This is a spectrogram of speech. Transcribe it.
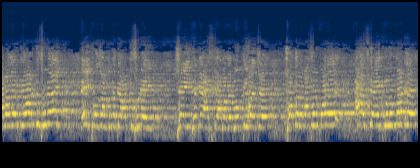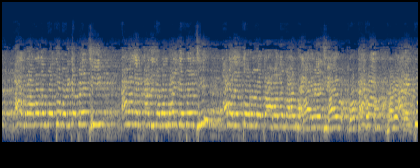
আমাদের দেওয়ার কিছু নেই এই প্রজন্মকে দেওয়ার কিছু নেই। সেই থেকে আজকে আমাদের মুক্তি হয়েছে। সতেরো বছর পরে আজকে এই কুলুম মাঠে আমরা আমাদের মধ্যমণিকে পেয়েছি আমাদের কাজী কামাল ভাইকে পেয়েছি আমাদের তরুণ নেতা আমাদের মায়ের ভাই পেয়েছি এখন আরেকটু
